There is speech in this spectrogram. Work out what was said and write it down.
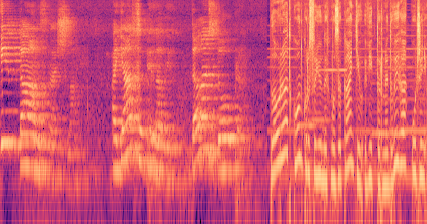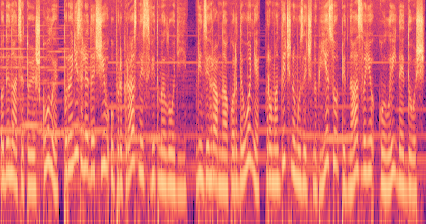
і там знайшла. А я собі на лихо далась добра. Лауреат конкурсу юних музикантів Віктор Недвига, учень 11-ї школи, переніс глядачів у прекрасний світ мелодії. Він зіграв на акордеоні романтичну музичну п'єсу під назвою Коли йде дощ.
